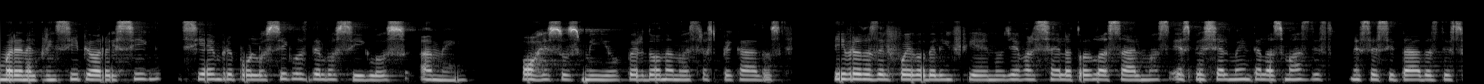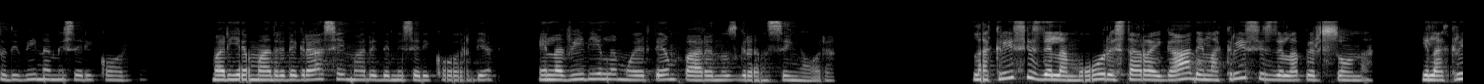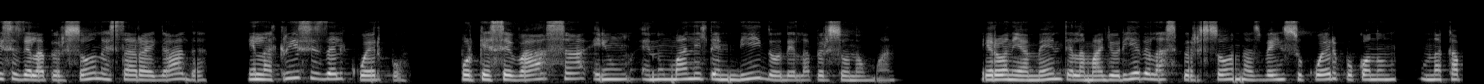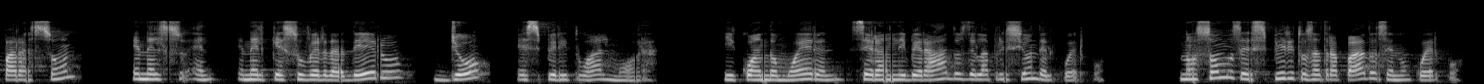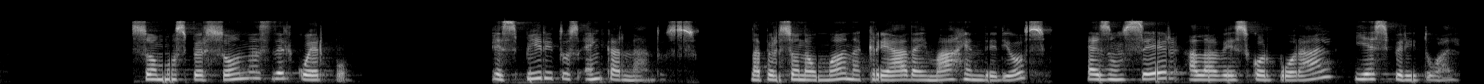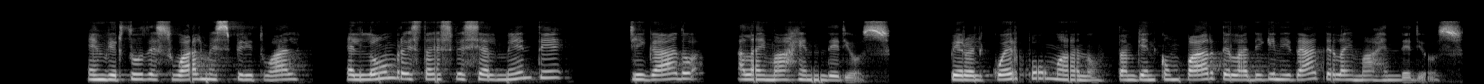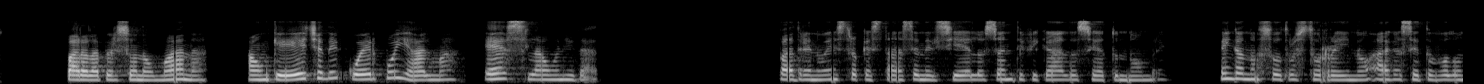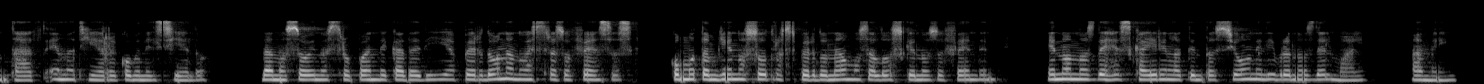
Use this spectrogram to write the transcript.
como era en el principio, ahora y siempre, por los siglos de los siglos. Amén. Oh Jesús mío, perdona nuestros pecados, Líbranos del fuego del infierno, lleva al cielo a todas las almas, especialmente a las más necesitadas de su divina misericordia. María, Madre de Gracia y Madre de Misericordia, en la vida y en la muerte, ampáranos, Gran Señora. La crisis del amor está arraigada en la crisis de la persona, y la crisis de la persona está arraigada en la crisis del cuerpo porque se basa en un, en un malentendido de la persona humana. Erróneamente, la mayoría de las personas ven su cuerpo con una caparazón en en el que su verdadero yo espiritual mora. Y cuando mueren, serán liberados de la prisión del cuerpo. No somos espíritus atrapados en un cuerpo. Somos personas del cuerpo espíritus encarnados. La persona humana creada a imagen de Dios es un ser a la vez corporal y espiritual. En virtud de su alma espiritual, el hombre está especialmente llegado a la imagen de Dios. Pero el cuerpo humano también comparte la dignidad de la imagen de Dios. Para la persona humana, aunque hecha de cuerpo y alma, es la unidad. Padre nuestro que estás en el cielo, santificado sea tu nombre. Venga a nosotros tu reino, hágase tu voluntad en la tierra como en el cielo. Danos hoy nuestro pan de cada día, perdona nuestras ofensas, como también nosotros perdonamos a los que nos ofenden, y no nos dejes caer en la tentación y líbranos del mal. Amén.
